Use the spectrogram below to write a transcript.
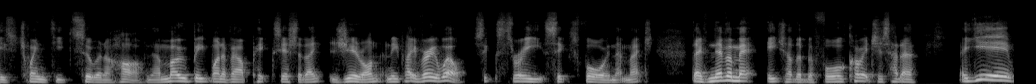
is 22 and a half. Now, Mmoh beat one of our picks yesterday, Giron, and he played very well 6 3, 6 4 in that match. They've never met each other before. Coric has had a, a year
